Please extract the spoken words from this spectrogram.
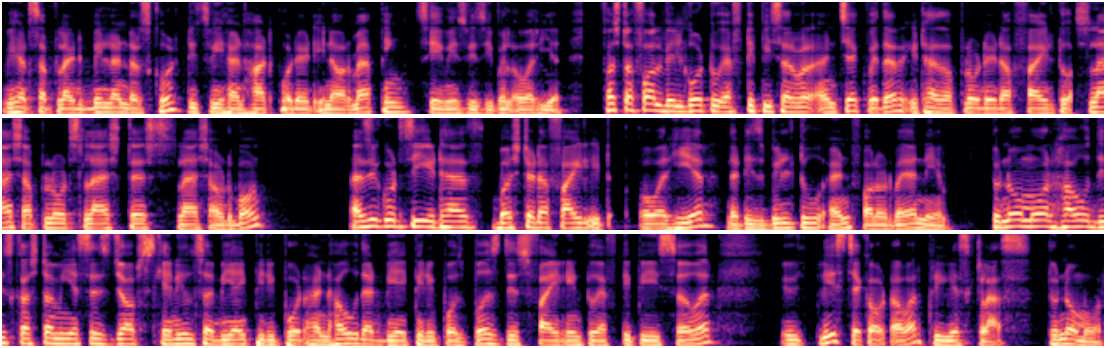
We had supplied bill underscore. This we had hard coded in our mapping. Same is visible over here. First of all we'll go to ftp server and check whether it has uploaded a file to slash upload slash test slash outbound. As you could see, it has busted a file it over here. That is build to and followed by a name. To know more how this custom ESS job schedules a BIP report and how that BIP report bursts this file into FTP server, please check out our previous class to know more.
